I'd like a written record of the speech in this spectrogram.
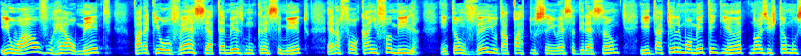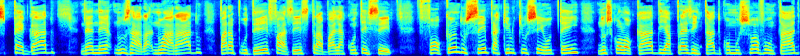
e o alvo realmente para que houvesse até mesmo um crescimento, era focar em família. Então veio da parte do Senhor essa direção, e daquele momento em diante nós estamos pegados né, né no arado para poder fazer esse trabalho acontecer, focando sempre aquilo que o Senhor tem nos colocado e apresentado como Sua vontade,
